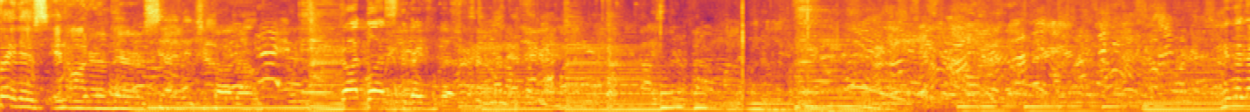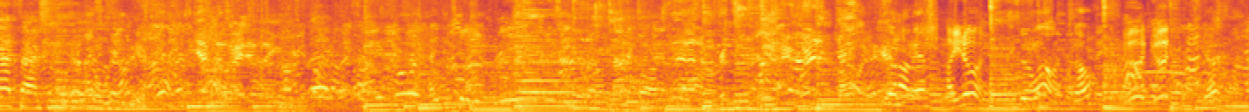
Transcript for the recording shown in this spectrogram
play this in honor of their set in Chicago. God bless the Grateful Dead. And in that fashion, we'll go What's going on, man? How you doing? Doing well. Yourself? Good, good. Good.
